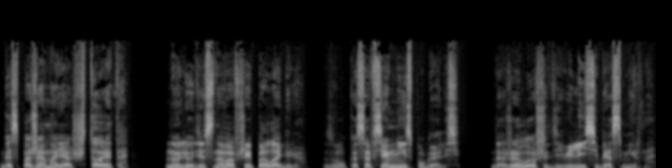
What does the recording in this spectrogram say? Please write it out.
«Госпожа моя, что это?» Но люди, сновавшие по лагерю, звука совсем не испугались. Даже лошади вели себя смирно.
